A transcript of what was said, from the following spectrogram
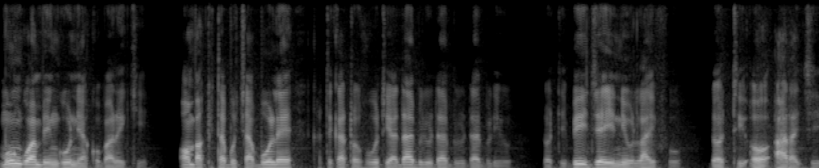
Mungu wa mbinguni akubariki omba kitabu cha bule katika tovuti ya www bjnewlife org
